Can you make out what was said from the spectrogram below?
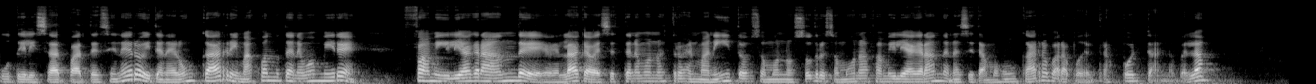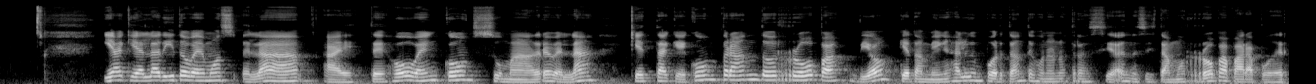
utilizar parte de dinero y tener un carro, y más cuando tenemos, mire, familia grande, ¿verdad? Que a veces tenemos nuestros hermanitos, somos nosotros, somos una familia grande, necesitamos un carro para poder transportarnos, ¿verdad? Y aquí al ladito vemos, ¿verdad? A este joven con su madre, ¿verdad? Que está aquí comprando ropa, ¿vio? Que también es algo importante, es una de nuestras necesidades. Necesitamos ropa para poder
